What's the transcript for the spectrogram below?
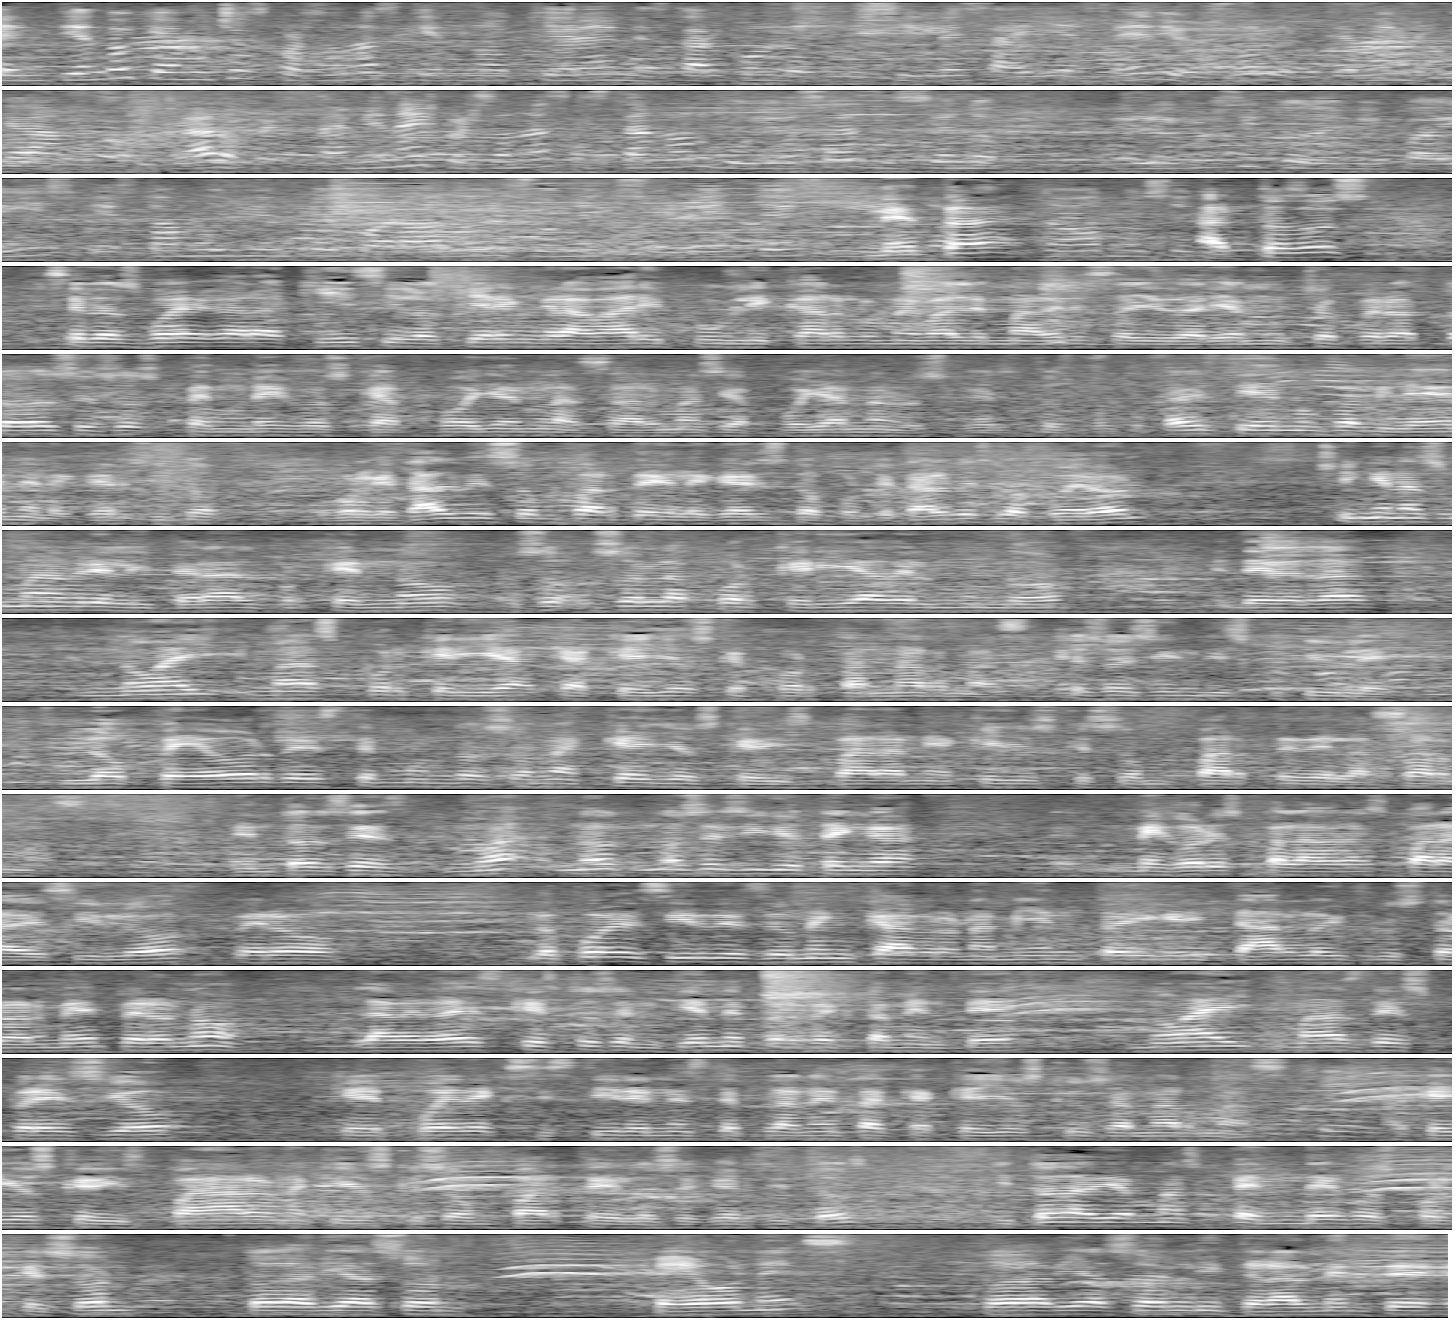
entiendo que hay muchas personas que no quieren estar con los misiles ahí en medio, eso lo entiendo y me queda más que claro, pero también hay personas que están orgullosas diciendo, el ejército de mi país está muy bien preparado y son excelentes y Neta, ta, ta, ta, no sé a qué". todos se los voy a dejar aquí. Si lo quieren grabar y publicarlo, me vale madres, ayudaría mucho. Pero a todos esos pendejos que apoyan las armas y apoyan a los ejércitos, porque tal vez tienen un familiar en el ejército, o porque tal vez son parte del ejército, porque tal vez lo fueron, chinguen a su madre, literal, porque no son, la porquería del mundo. De verdad, no hay más porquería que aquellos que portan armas. Eso es indiscutible. Lo peor de este mundo son aquellos que disparan y aquellos que son parte de las armas. Entonces, no, no, no sé si yo tenga mejores palabras para decirlo, pero lo puedo decir desde un encabronamiento y gritarlo y frustrarme, pero no. La verdad es que esto se entiende perfectamente. No hay más desprecio que puede existir en este planeta que aquellos que usan armas, Sí. aquellos que disparan, aquellos que son parte de los ejércitos y todavía más pendejos porque son todavía son peones, todavía son literalmente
